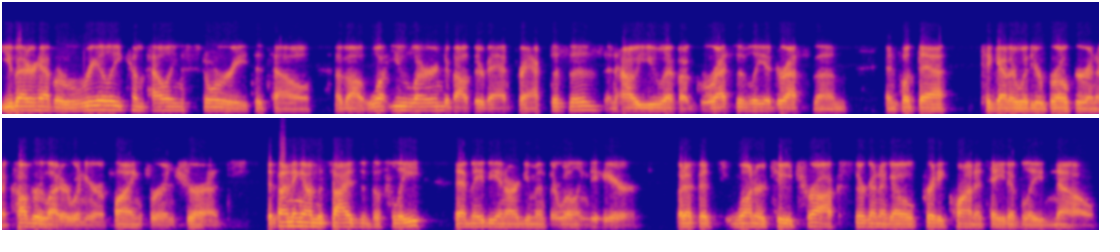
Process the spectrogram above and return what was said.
you better have a really compelling story to tell about what you learned about their bad practices and how you have aggressively addressed them and put that together with your broker in a cover letter when you're applying for insurance. Depending on the size of the fleet, that may be an argument they're willing to hear. But if it's one or two trucks, they're going to go pretty quantitatively no,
